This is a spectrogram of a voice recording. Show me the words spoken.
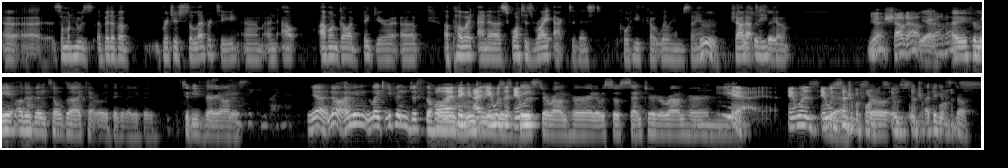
a, a someone who was a bit of a British celebrity, um, an out avant-garde figure, a, a poet and a squatters' right activist called Heathcote Williams. So yeah, Hmm, shout out to. Heathcote. yeah shout out yeah. shout out I mean, for me, other than Tilda, I can't really think of anything. To be very honest. taken by her. Yeah, no, I mean, like even just the Well, whole I think I- movie it was- was it was- based around her, and it was so centered around her. Mm. yeah it was it was Yeah, a central performance so it was a central I think it's performance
